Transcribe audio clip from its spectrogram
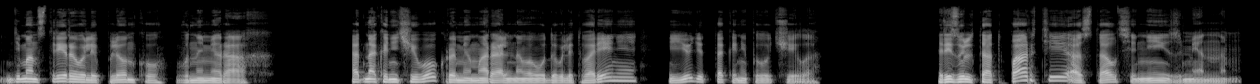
демонстрировали пленку в номерах. Однако ничего, кроме морального удовлетворения, Юдит так и не получила. Результат партии остался неизменным.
